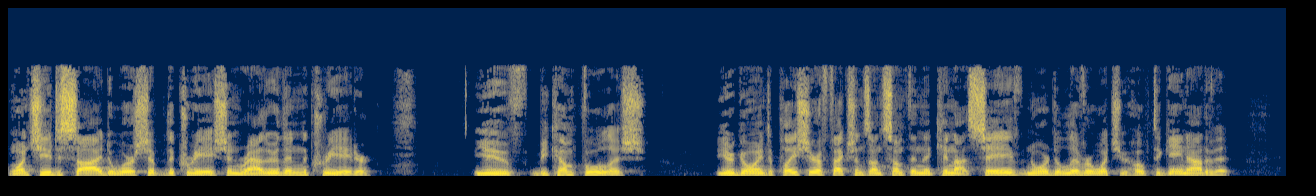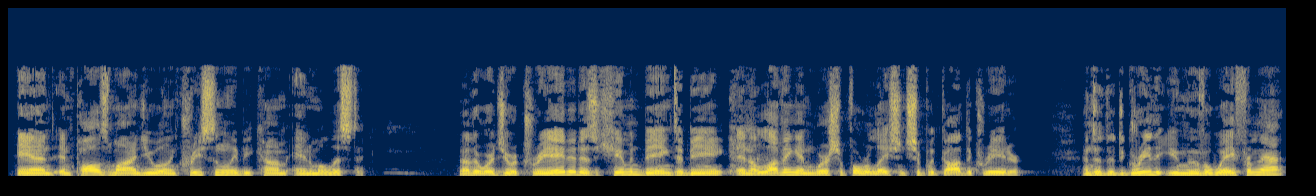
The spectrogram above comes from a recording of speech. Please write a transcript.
Once you decide to worship the creation rather than the creator, you've become foolish. You're going to place your affections on something that cannot save nor deliver what you hope to gain out of it. And in Paul's mind, you will increasingly become animalistic. In other words, you were created as a human being to be in a loving and worshipful relationship with God the Creator. And to the degree that you move away from that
